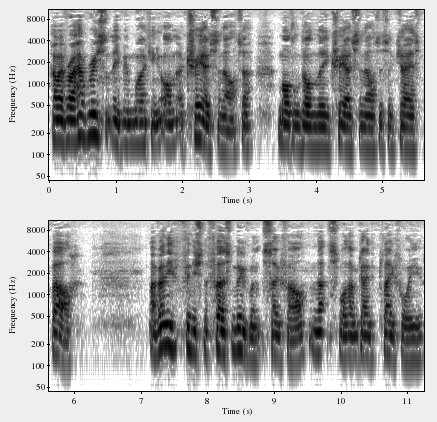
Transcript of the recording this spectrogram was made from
However, I have recently been working on a trio sonata modelled on the trio sonatas of J.S. Bach. I've only finished the first movement so far, and that's what I'm going to play for you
